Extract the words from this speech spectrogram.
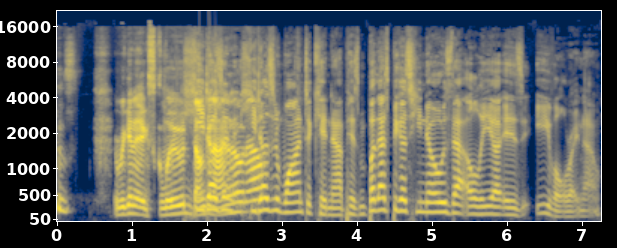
Are we going to exclude He Duncan doesn't Idaho now? he doesn't want to kidnap his but that's because he knows that Alia is evil right now.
